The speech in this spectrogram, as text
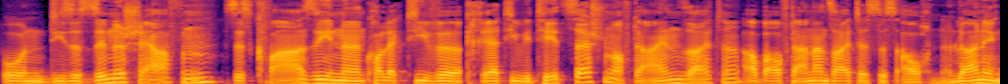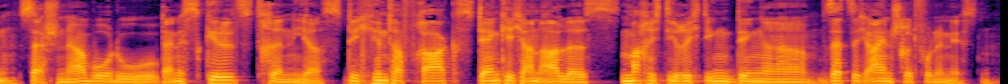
Und dieses Sinne schärfen, es ist quasi eine kollektive Kreativitätssession auf der einen Seite, aber auf der anderen Seite ist es auch eine Learning Session, ja, wo du deine Skills trainierst, dich hinterfragst, denke ich an alles, mache ich die richtigen Dinge, setze ich einen Schritt vor den nächsten.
